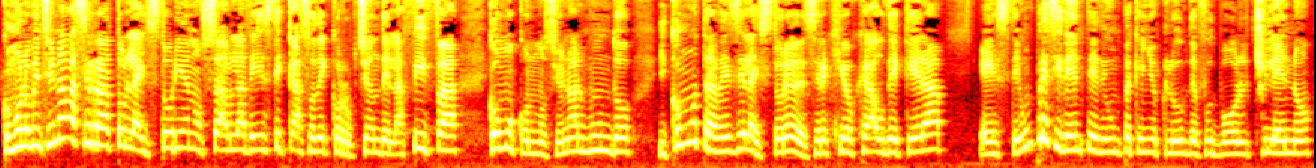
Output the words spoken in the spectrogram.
Como lo mencionaba hace rato, la historia nos habla de este caso de corrupción de la FIFA, cómo conmocionó al mundo y cómo a través de la historia de Sergio Jaude, que era este un presidente de un pequeño club de fútbol chileno,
